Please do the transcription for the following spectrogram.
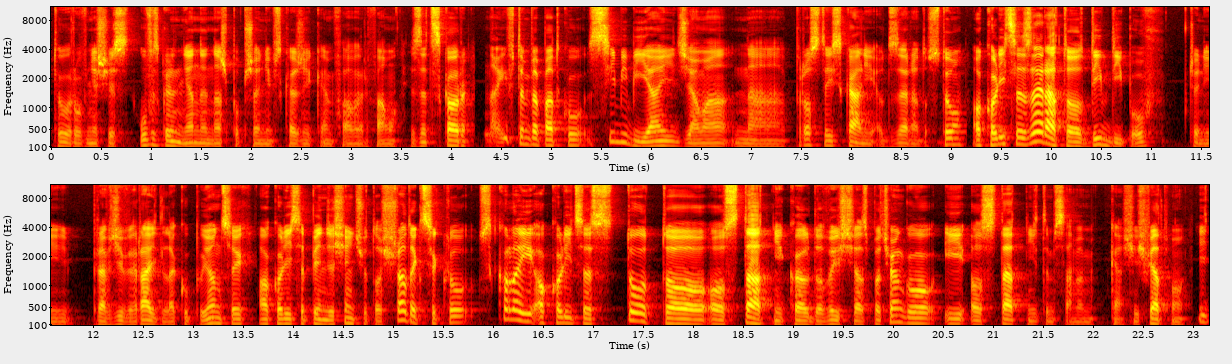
tu również jest uwzględniany nasz poprzedni wskaźnik MVRV Z-Score. No i w tym wypadku CBBI działa na prostej skali od 0 do 100. Okolice zera to deep deepów, czyli prawdziwy raj dla kupujących, okolice 50 to środek cyklu, z kolei okolice 100 to ostatni kol do wyjścia z pociągu i ostatni tym samym gasi światło. I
